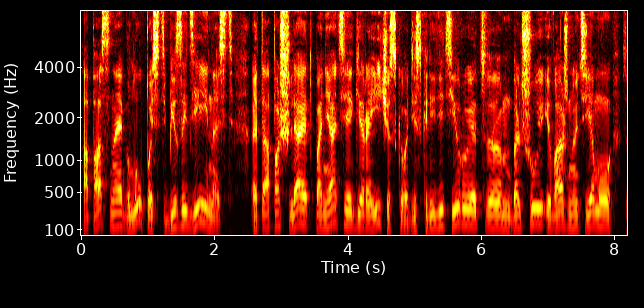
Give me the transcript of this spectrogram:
опасная глупость, безыдейность, это опошляет понятие героического, дискредитирует э, большую и важную тему э,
